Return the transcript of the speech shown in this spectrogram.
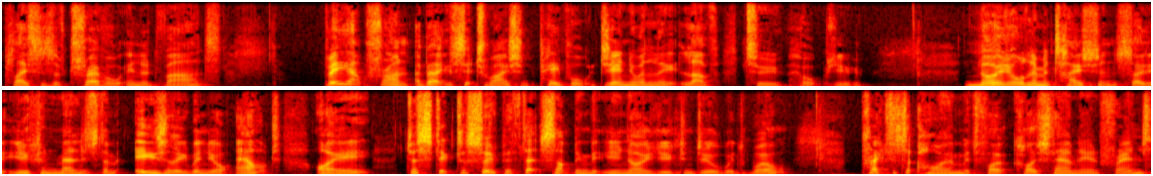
places of travel in advance. Be upfront about your situation. People genuinely love to help you. Know your limitations so that you can manage them easily when you're out, i.e., just stick to soup if that's something that you know you can deal with well. Practice at home with folk, close family and friends,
